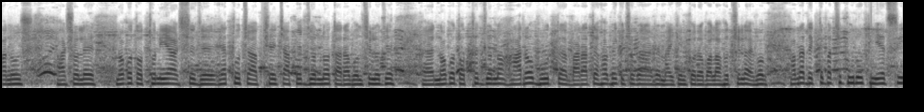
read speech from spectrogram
মানুষ আসলে নগদ তথ্য নিয়ে আসছে যে এত চাপ, সেই চাপের জন্য তারা বলছিল যে নগদ তথ্যের জন্য আরও বুথ বাড়াতে হবে, কিছু আগে মাইকিং করে বলা হচ্ছিল এবং আমরা দেখতে পাচ্ছি পুরো টিএসসি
